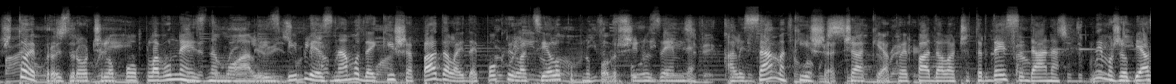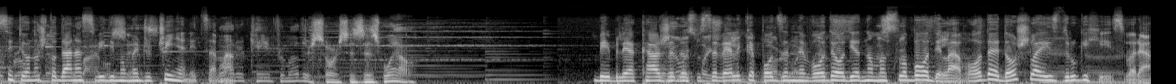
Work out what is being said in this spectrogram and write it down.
Što je proizročilo poplavu, ne znamo, ali iz Biblije znamo da je kiša padala i da je pokrila cjelokupnu površinu zemlje. Ali sama kiša, čak i ako je padala 40 dana, ne može objasniti ono što danas vidimo među činjenicama. Biblija kaže da su se velike podzemne vode odjednom oslobodile, a voda je došla iz drugih izvora.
